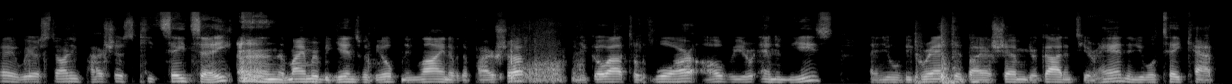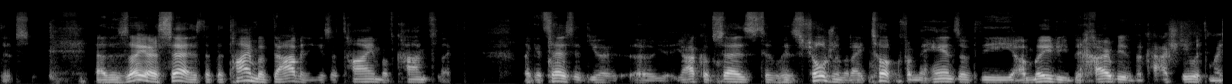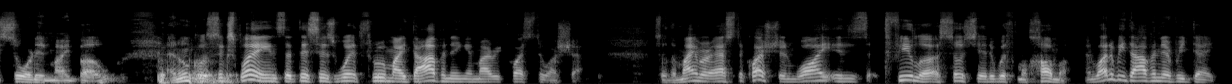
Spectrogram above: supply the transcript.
Okay, we are starting Parshas Ki Teitzei. the maamar begins with the opening line of the Parsha. When you go out to war over your enemies, and you will be granted by Hashem your God into your hand, and you will take captives. Now, the Zohar says that the time of davening is a time of conflict like it says that you, uh, Yaakov says to his children that I took from the hands of the Amiri Becharbi Vakashti with my sword and my bow. And Onkelos explains that this is with through my davening and my request to Hashem. So the Maamar asked the question, why is tefillah associated with milchamah? And why do we daven every day?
